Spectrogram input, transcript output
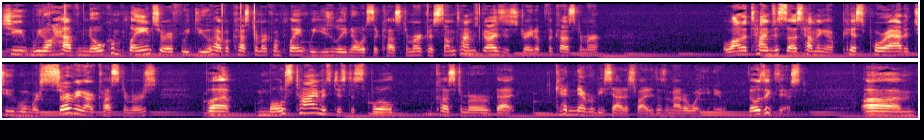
She we don't have no complaints, or if we do have a customer complaint, we usually know it's the customer because sometimes guys it's straight up the customer. A lot of times it's us having a piss poor attitude when we're serving our customers, but most time it's just a spoiled customer that can never be satisfied. It doesn't matter what you do. Those exist. Um,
